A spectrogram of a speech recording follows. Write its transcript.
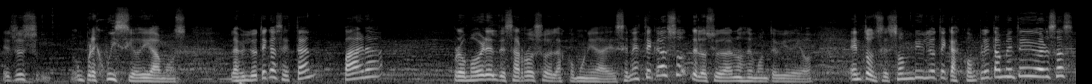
eso es un prejuicio, digamos. Las bibliotecas están para promover el desarrollo de las comunidades, en este caso de los ciudadanos de Montevideo. Entonces, son bibliotecas completamente diversas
